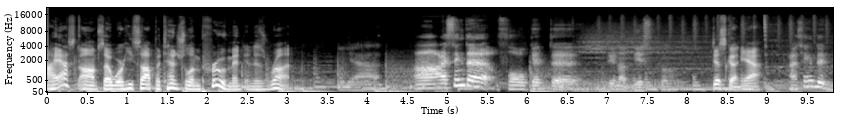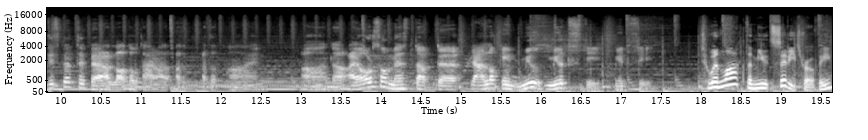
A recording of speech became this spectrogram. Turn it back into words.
I asked AMSA where he saw potential improvement in his run. Yeah. Uh, I think that forget the do you know disco. Diskun, yeah. I think that disco took a lot of time at, at, at the time. And uh, I also messed up the unlocking mute mute city mute city. To unlock the Mute City trophy,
